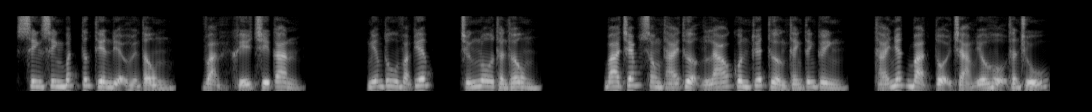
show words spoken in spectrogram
sinh sinh bất tức thiên địa huyền tông, vạn khí chi căn. Nghiễm tu vạn kiếp, chứng nô thần thông. Ba chép song thái thượng lão quân thuyết thường thanh tinh kinh, thái nhất bạt tội trảm yêu hộ thân chú,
